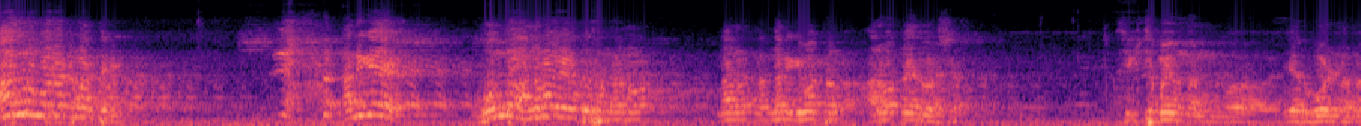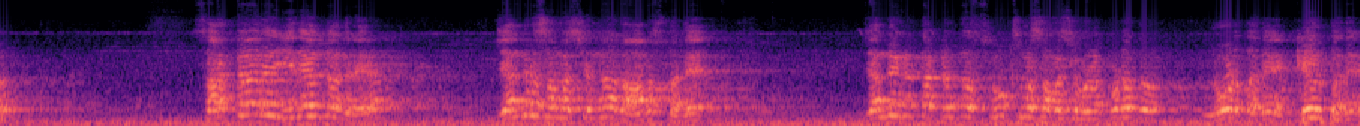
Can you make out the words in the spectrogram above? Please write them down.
ಆದ್ರೂ ಹೋರಾಟ ಮಾಡ್ತೀನಿ ನನಗೆ ಒಂದು ಅನುಭವ ಹೇಳ್ಬೇಕು ನಾನು. ನಾನು ನನಗೆ ಇವತ್ತು ಅರವತ್ತೈದು ವರ್ಷ. ಸಿಕ್ಸ್ಟಿ ಫೈವ್ ನನ್ನ ಇಯರ್ ಓಲ್ಡ್ ನಾನು. ಸರ್ಕಾರ ಇದೆ ಅಂತಂದ್ರೆ ಜನರ ಸಮಸ್ಯೆಯನ್ನ ಅದು ಆರಿಸ್ತದೆ. ಜನರಿಗಿರ್ತಕ್ಕಂಥ ಸೂಕ್ಷ್ಮ ಸಮಸ್ಯೆಗಳನ್ನ ಕೂಡ ಅದು ನೋಡ್ತದೆ, ಕೇಳ್ತದೆ.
